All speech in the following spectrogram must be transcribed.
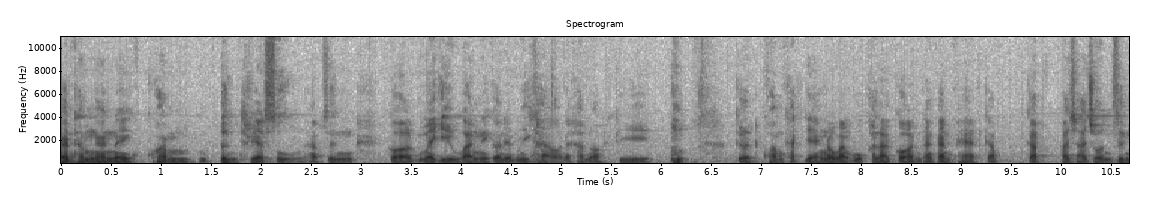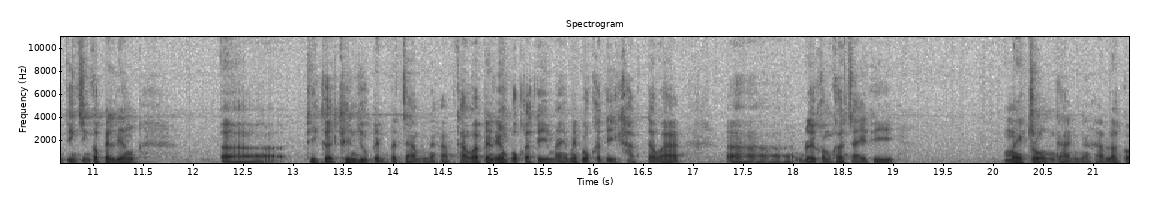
การทำงานในความตึงเครียดสูงนะครับ ซึ่งก็ไม่กี่วันนี้ก็มีข่าวนะครับเนาะที่เกิดความขัดแย้งระหว่างบุคลากรทางการแพทย์กับกับประชาชน ซึ่งจริง ๆ ก็เป็นเรื่องที่เกิดขึ้นอยู่เป็นประจำนะครับ ถามว่าเป็นเรื่องปกติไหมไม่ปกติครับ แต่ว่า โดยความเข้าใจที่ไม่ตรงกันนะครับ แล้วก็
